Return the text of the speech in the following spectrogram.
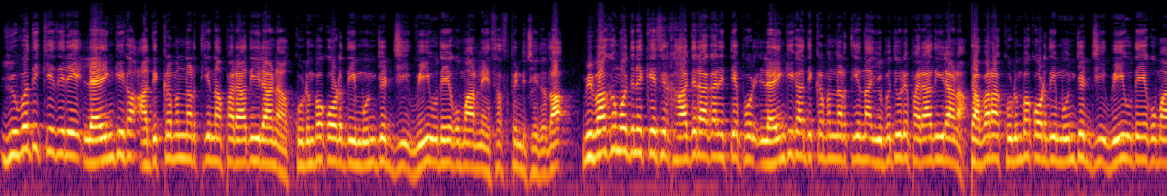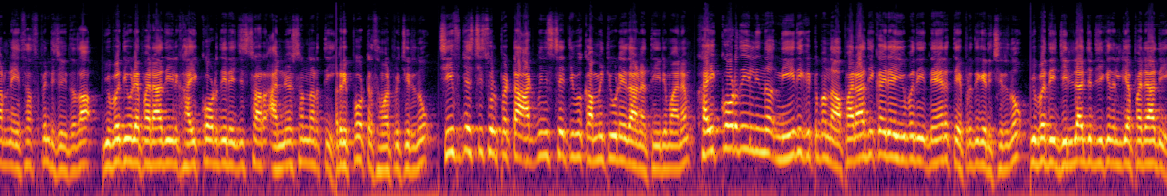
യുവതിക്കെതിരെ ലൈംഗിക അതിക്രമം നടത്തിയെന്ന പരാതിയിലാണ് കുടുംബ കോടതി മുൻ ജഡ്ജി വി ഉദയകുമാറിനെ സസ്പെൻഡ് ചെയ്തത്. വിവാഹമോചന കേസിൽ ഹാജരാകാനെത്തിയപ്പോൾ ലൈംഗിക അതിക്രമം നടത്തിയെന്ന യുവതിയുടെ പരാതിയിലാണ് ചവറ കുടുംബ കോടതി മുൻ ജഡ്ജി വി ഉദയകുമാറിനെ സസ്പെൻഡ് ചെയ്തത്. യുവതിയുടെ പരാതിയിൽ ഹൈക്കോടതി രജിസ്ട്രാർ അന്വേഷണം നടത്തി റിപ്പോർട്ട് സമർപ്പിച്ചിരുന്നു. ചീഫ് ജസ്റ്റിസ് ഉൾപ്പെട്ട അഡ്മിനിസ്ട്രേറ്റീവ് കമ്മിറ്റിയുടേതാണ് തീരുമാനം. ഹൈക്കോടതിയിൽ നിന്ന് നീതി കിട്ടുമെന്ന് പരാതിക്കാരിയായ യുവതി നേരത്തെ പ്രതികരിച്ചിരുന്നു. യുവതി ജില്ലാ ജഡ്ജിക്ക് നൽകിയ പരാതി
